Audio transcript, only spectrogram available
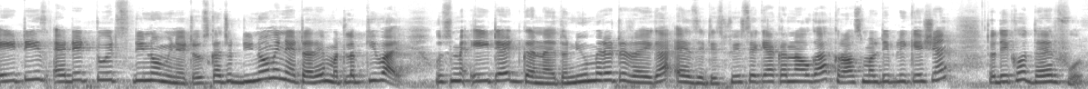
eight is added to its denominator उसका जो डिनोमिनेटर है मतलब कि वाई उसमें एट ऐड करना है तो न्यूमिनेटर रहेगा एज इट इज़ फिर से क्या करना होगा? क्रॉस मल्टीप्लीकेशन तो देखो देर फोर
